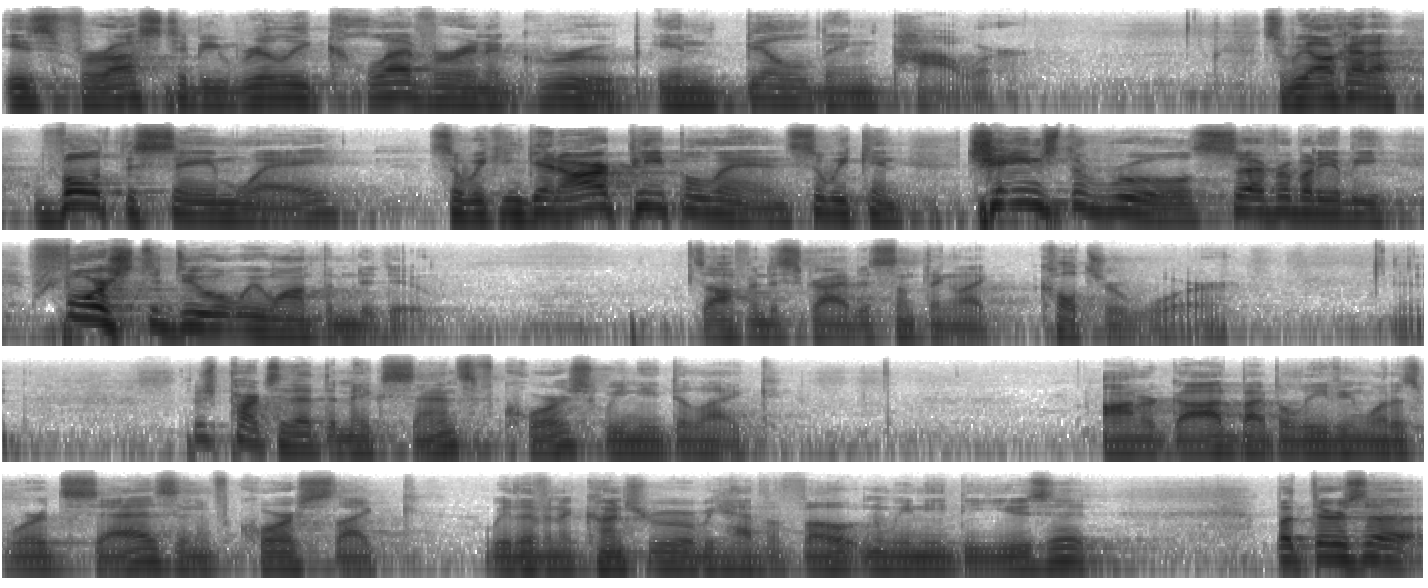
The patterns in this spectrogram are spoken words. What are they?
is for us to be really clever in a group in building power. So we all got to vote the same way so we can get our people in, so we can change the rules so everybody will be forced to do what we want them to do. It's often described as something like culture war. And there's parts of that that make sense, of course. We need to like honor God by believing what his word says, and of course, like we live in a country where we have a vote and we need to use it. But there's a,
